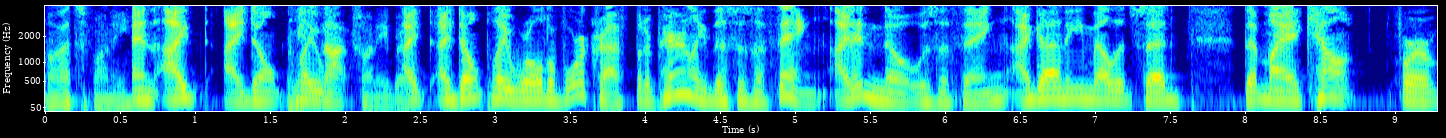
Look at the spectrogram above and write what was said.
Oh, that's funny. And I I don't play. it's not funny, but- I I don't play World of Warcraft, but apparently this is a thing. I didn't know it was a thing. I got an email that said that my account for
